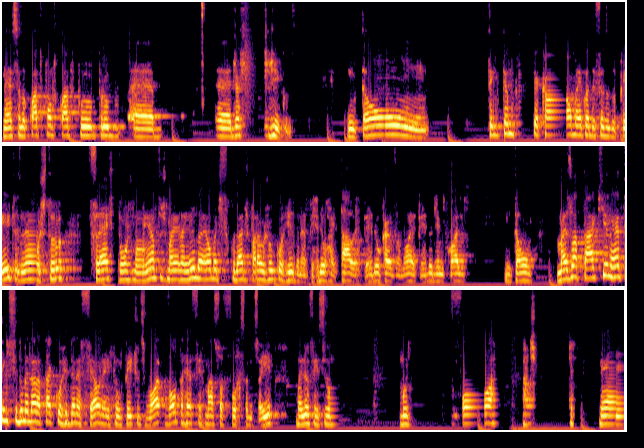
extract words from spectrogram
né? Sendo 4.4 pro, pro é, é, Josh Jacobs. Então, tem, que ter calma aí com a defesa do Patriots, né? Mostrou flash, bons momentos, mas ainda é uma dificuldade para o jogo corrido, né? Perdeu o Hightower, perdeu o Caio Vanoy, perdeu o Jamie Collins. Então, mas o ataque, né, tem sido o melhor ataque corrido da NFL, né? Então o Patriots volta a reafirmar sua força nisso aí. Uma linha ofensiva muito forte, né,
